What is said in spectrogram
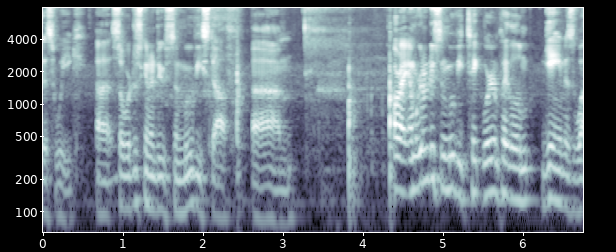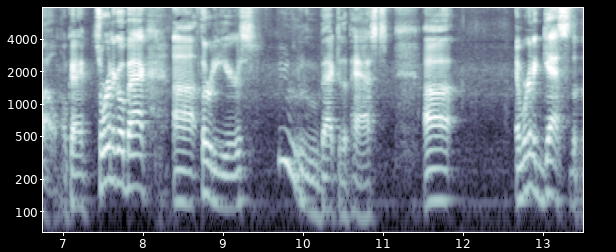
this week, uh, so we're just gonna do some movie stuff. Um, all right, and we're gonna do some movie. T- we're gonna play a little game as well. Okay, so we're gonna go back uh, 30 years, Ooh, back to the past, uh, and we're gonna guess the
